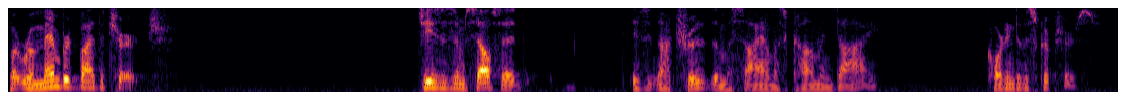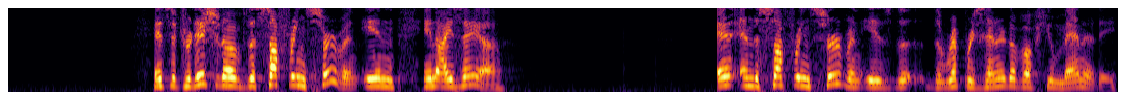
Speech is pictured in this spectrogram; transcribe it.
but remembered by the church. Jesus himself said, Is it not true that the Messiah must come and die according to the scriptures? It's a tradition of the suffering servant in, in Isaiah. And, and, the suffering servant is the, the representative of humanity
